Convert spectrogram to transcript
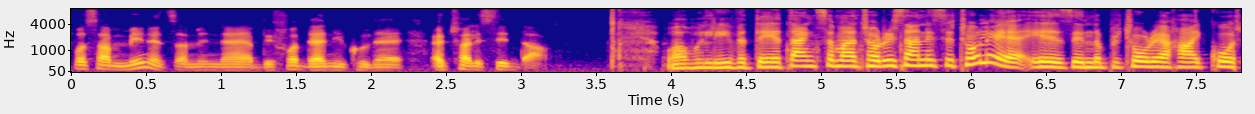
for some minutes. I mean, uh, before then he could uh, actually sit down. Well, we'll leave it there. Thanks so much. Horisani Sitole is in the Pretoria High Court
